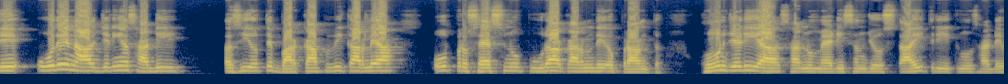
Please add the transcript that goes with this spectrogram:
ਤੇ ਉਹਦੇ ਨਾਲ ਜਿਹੜੀਆਂ ਸਾਡੀ, ਅਸੀਂ ਉੱਤੇ ਵਰਕਅਪ ਵੀ ਕਰ ਲਿਆ, ਉਹ ਪ੍ਰੋਸੈਸ ਨੂੰ ਪੂਰਾ ਕਰਨ ਦੇ ਉਪਰੰਤ ਹੁਣ ਜਿਹੜੀ ਆ ਸਾਨੂੰ ਮੈਡੀਸਨ ਜੋ 27 ਤਰੀਕ ਨੂੰ ਸਾਡੇ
